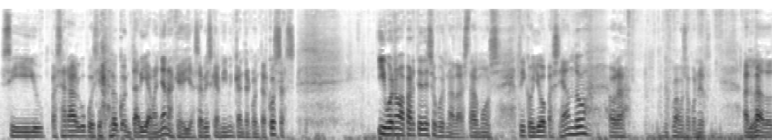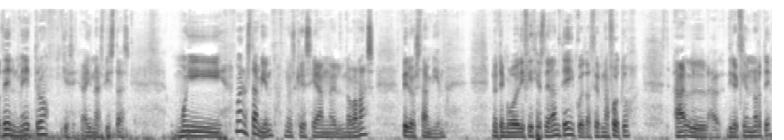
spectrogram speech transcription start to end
si pasara algo, pues ya lo contaría mañana, que ya sabéis que a mí me encanta contar cosas. Y bueno, aparte de eso, pues nada, estábamos Rico y yo paseando, ahora nos vamos a poner al lado del metro, que hay unas vistas muy... bueno, están bien, no es que sean el no va más, pero están bien. No tengo edificios delante y puedo hacer una foto a la dirección norte,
